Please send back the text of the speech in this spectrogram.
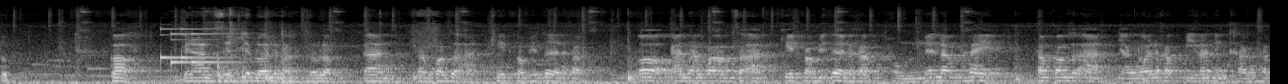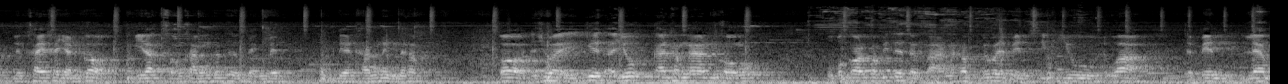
ปุ๊บก็เป็นอันเสร็จเรียบร้อยนะครับสำหรับการทำความสะอาดเคสคอมพิวเตอร์นะครับ ก็การทำความสะอาดเคสคอมพิวเตอร์นะครับ ผมแนะนำให้ทำความสะอาดอย่างน้อยนะครับ ปีละหนึ่งครั้งครับ หรือใครขยันก็ปีละสองครั้งก็คือแบ่งเป็นหกเดือนครั้งหนึ่งนะครับ ก็จะช่วยยืดอายุการทำงานของอุปกรณ์คอมพิวเตอร์ต่างๆนะครับ ไม่ว่าจะเป็น CPU หรือว่าจะเป็นแรม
